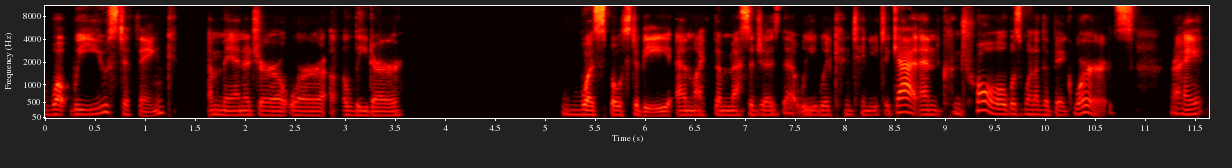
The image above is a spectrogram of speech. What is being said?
what we used to think a manager or a leader was supposed to be and like the messages that we would continue to get. And control was one of the big words right?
